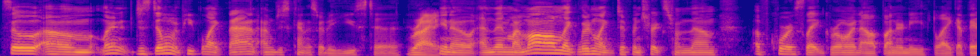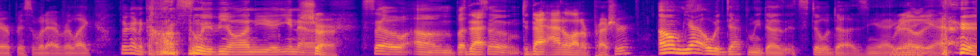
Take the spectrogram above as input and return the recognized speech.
so um, learning just dealing with people like that, I'm just kind of sort of used to right. you know and then my mom like learning like different tricks from them of course like growing up underneath like a therapist or whatever like they're gonna constantly be on you you know Sure. So um but Did that so did that add a lot of pressure? um yeah oh it definitely does it still does yeah yeah, Really? yeah,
